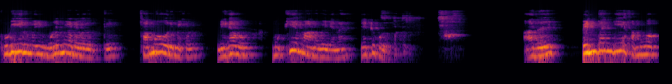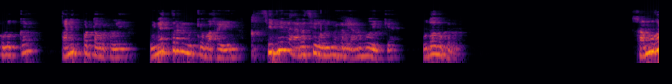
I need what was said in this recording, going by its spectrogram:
குடியுரிமை முழுமையடைவதற்கு சமூக உரிமைகள் மிகவும் முக்கியமானவை என ஏற்றுக்கொள்ளப்பட்டது. அது பின்தங்கிய சமூக குழுக்கள் தனிப்பட்டவர்களை வினத்திறன் மிக்க வகையில் சிவில் அரசியல் உரிமைகளை அனுபவிக்க உதவுகிறது. சமூக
